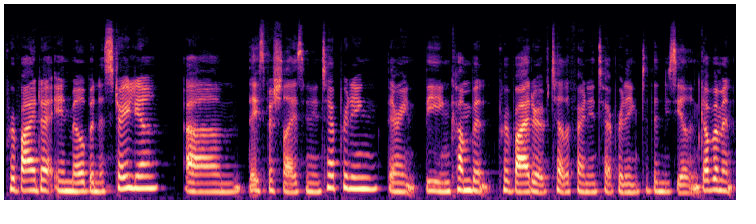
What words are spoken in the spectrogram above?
provider in Melbourne, Australia. Um, they specialize in interpreting. They're the incumbent provider of telephone interpreting to the New Zealand government.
